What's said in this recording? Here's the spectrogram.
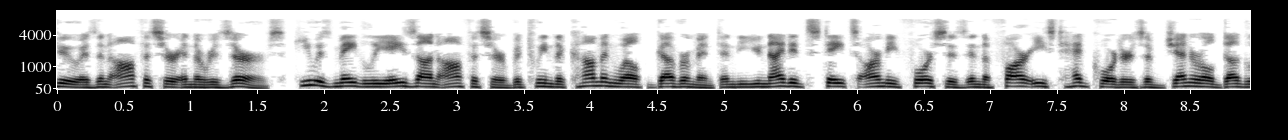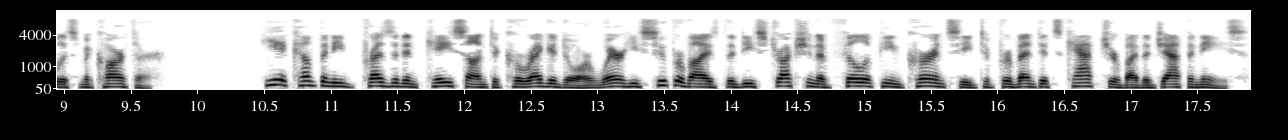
II as an officer in the reserves, he was made liaison officer between the Commonwealth government and the United States Army Forces in the Far East headquarters of General Douglas MacArthur. He accompanied President Quezon to Corregidor where he supervised the destruction of Philippine currency to prevent its capture by the Japanese.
